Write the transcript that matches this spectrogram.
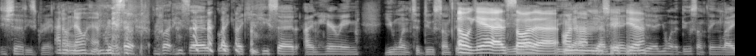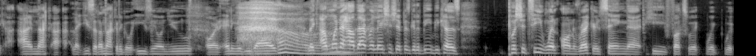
You should. He's great. I don't Um, know him. But he said, like, like he, he said, I'm hearing you want to do something. Oh yeah, I saw Yeah, that on yeah, um. yeah, the I'm shit, yeah. You, yeah, you want to do something like I'm not. I, like he said, I'm not gonna go easy on you or on any of you guys. Oh. Like I wonder how that relationship is gonna be because Pusha T went on record saying that he fucks with with, with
